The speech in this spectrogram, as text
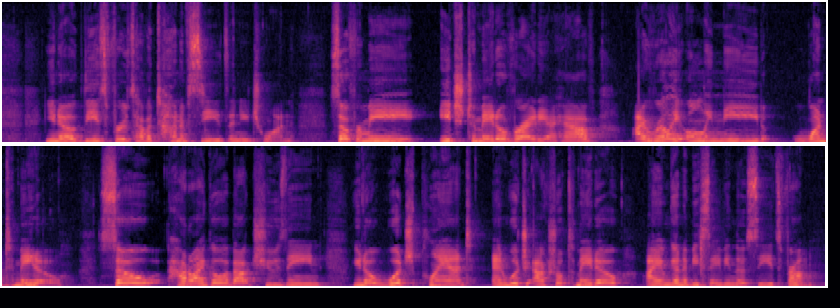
You know, these fruits have a ton of seeds in each one. So for me, each tomato variety I have, I really only need one tomato. So how do I go about choosing, you know, which plant and which actual tomato I am gonna be saving those seeds from?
